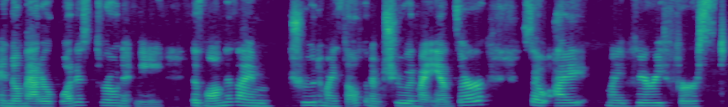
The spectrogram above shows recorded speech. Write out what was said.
And no matter what is thrown at me, as long as I'm true to myself and I'm true in my answer. So, I, my very first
